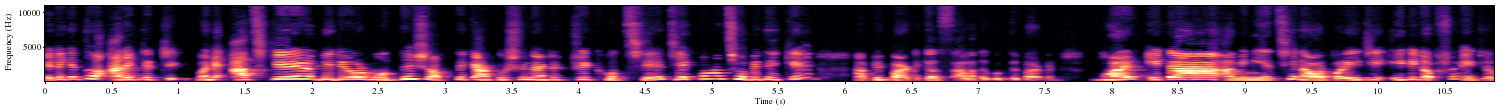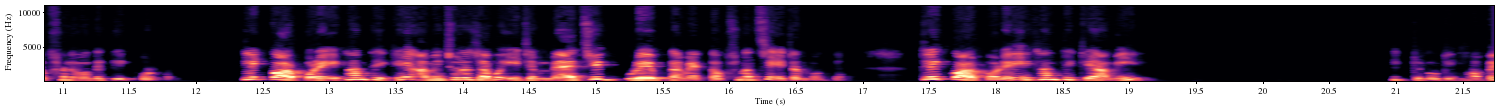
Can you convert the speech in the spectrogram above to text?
এটা কিন্তু আরেকটা ট্রিক মানে আজকের ভিডিওর মধ্যে সব থেকে আকর্ষণীয় একটা ট্রিক হচ্ছে যে কোনো ছবি থেকে আপনি পার্টিকেলস আলাদা করতে পারবেন। ধরেন এটা আমি নিয়েছি, নেওয়ার পরে এই যে এডিট অপশন এডিট অপশনের মধ্যে ক্লিক করব। ক্লিক করার পরে এখান থেকে আমি চলে যাব এই যে ম্যাজিক গ্রেপ নামে একটা অপশন আছে এটার মধ্যে। ক্লিক করার পরে এখান থেকে আমি একটু লোডিং হবে।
